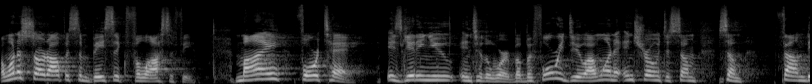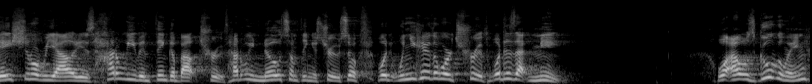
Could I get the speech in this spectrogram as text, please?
I want to start off with some basic philosophy. My forte is getting you into the word. But before we do, I want to intro into some, some foundational reality is how do we even think about truth? How do we know something is true? So when you hear the word truth, what does that mean? Well, I was Googling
